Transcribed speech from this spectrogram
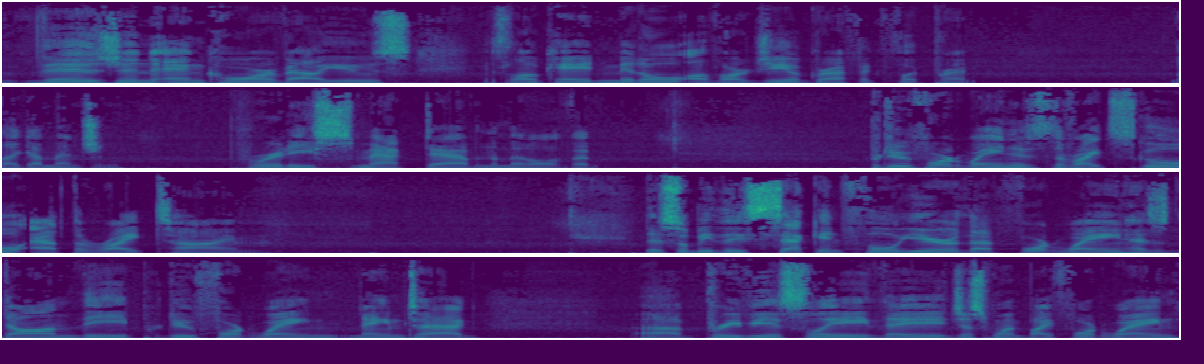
vision, and core values, is located middle of our geographic footprint like I mentioned. Pretty smack dab in the middle of it. Purdue Fort Wayne is the right school at the right time. This will be the second full year that Fort Wayne has donned the Purdue Fort Wayne name tag. Uh, previously, they just went by Fort Wayne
